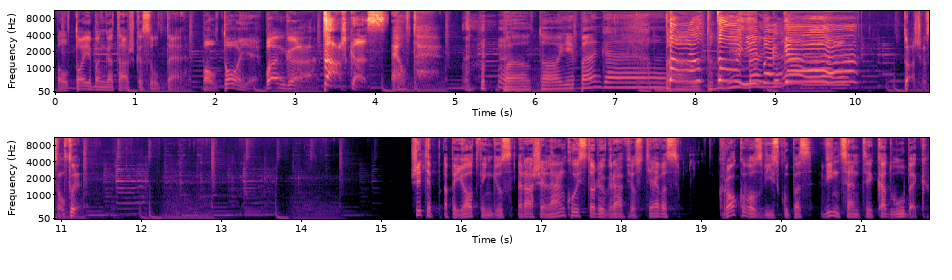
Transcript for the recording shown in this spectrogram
baltojibanga.lt. Baltoji. Banga. Taškas. LT. Baltoji banga. Baltoji banga. Taškas.lt. Šitaip apie jotvingius rašė Lenkų istoriografijos tėvas Krokovos vyskupas Vincenti Kadubek.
